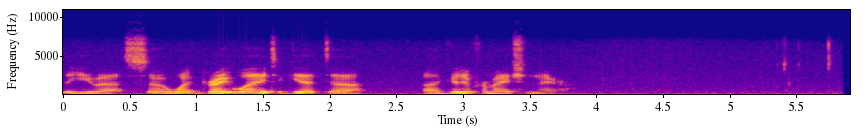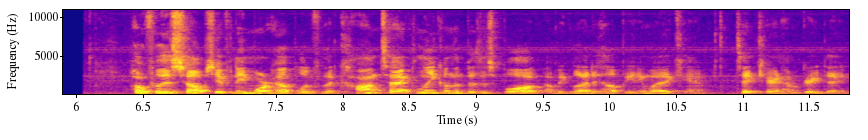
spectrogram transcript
the U.S. So what great way to get uh, uh, good information there. Hopefully this helps you. If you need more help, look for the contact link on the business blog. I'll be glad to help you any way I can. Take care and have a great day.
